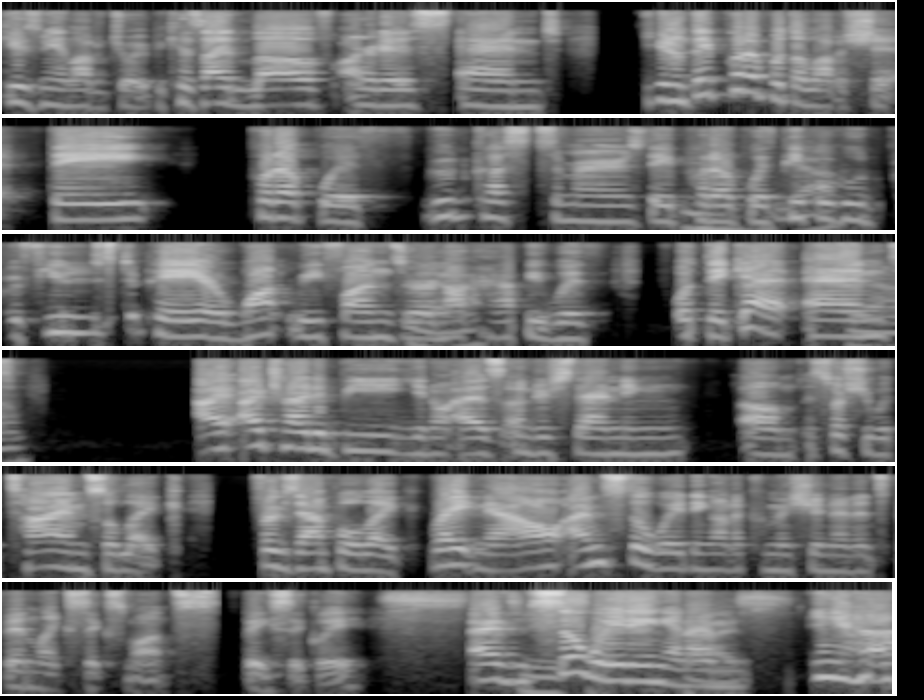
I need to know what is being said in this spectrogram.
gives me a lot of joy because I love artists and you know they put up with a lot of shit. They put up with rude customers. They put up Mm, with people yeah. who refuse to pay or want refunds or are not happy with what they get and Yeah. I, I try to be, you know, as understanding, um, especially with time. So like, for example, like right now, I'm still waiting on a commission and it's been like six months, basically. I'm still waiting and I'm, yeah,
